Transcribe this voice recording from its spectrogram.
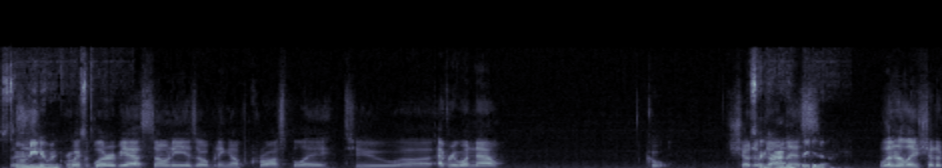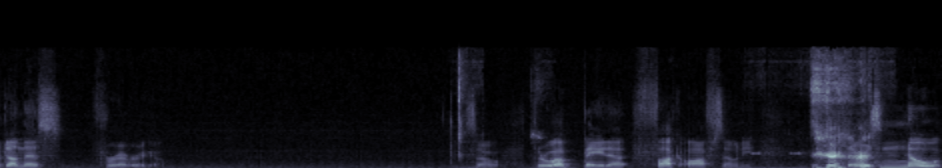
Sony doing quick crossplay. blurb. Yeah, Sony is opening up crossplay to uh, everyone now. Cool. Should have like done this. beta. Literally should have done this forever ago. So through a beta, fuck off, Sony. There's no,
